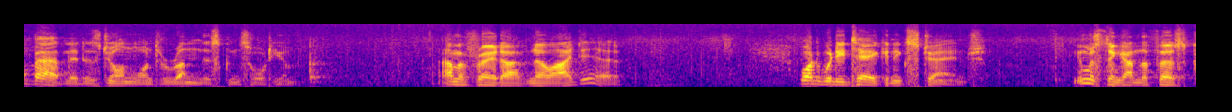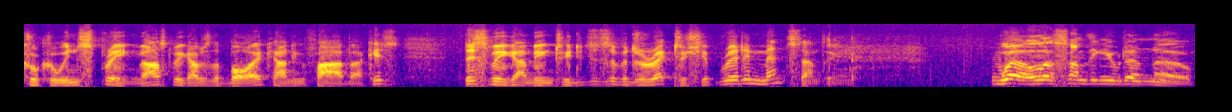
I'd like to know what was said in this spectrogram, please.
How badly does John want to run this consortium? I'm afraid I've no idea. What would he take in exchange? You must think I'm the first cuckoo in spring. Last week I was the boy counting fire buckets. This week I'm being treated as if a directorship really meant something. Well, there's something you don't know.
